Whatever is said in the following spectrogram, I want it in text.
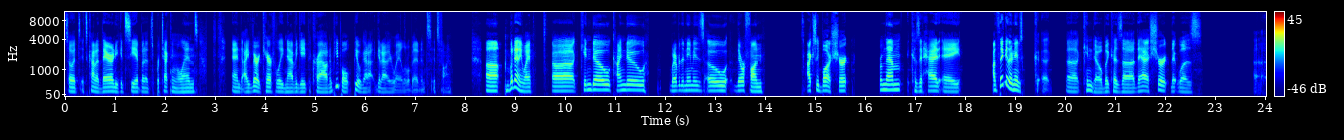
so it's it's kind of there and you can see it, but it's protecting the lens. And I very carefully navigate the crowd, and people people get out, get out of your way a little bit. It's it's fine. Uh, but anyway, uh, Kindo, Kindo, whatever the name is. Oh, they were fun. I actually bought a shirt from them because it had a. I'm thinking their name's uh, uh, Kindo because uh, they had a shirt that was uh,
